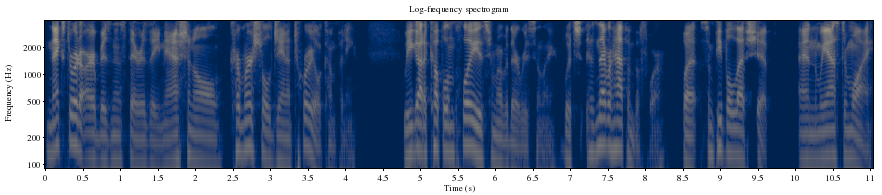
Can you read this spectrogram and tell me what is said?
next door to our business, there is a national commercial janitorial company. We got a couple employees from over there recently, which has never happened before but some people left ship and we asked them why.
